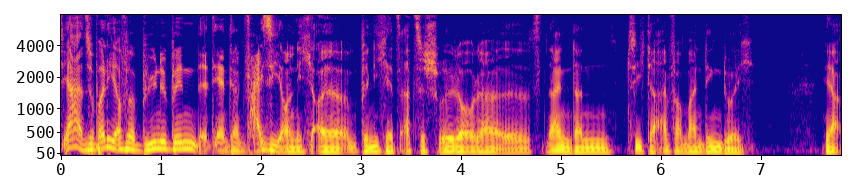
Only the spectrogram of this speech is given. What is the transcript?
ja, sobald ich auf der Bühne bin, dann weiß ich auch nicht, äh, bin ich jetzt Atze Schröder oder äh, nein, dann ziehe ich da einfach mein Ding durch. Ja.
